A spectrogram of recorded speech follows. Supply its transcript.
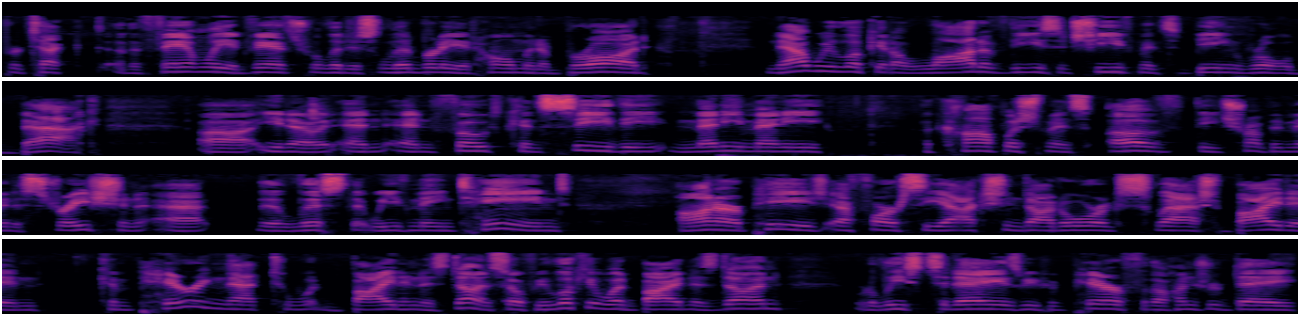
protect the family, advance religious liberty at home and abroad. Now we look at a lot of these achievements being rolled back. Uh, you know, and, and folks can see the many, many accomplishments of the Trump administration at the list that we've maintained on our page, frcaction.org slash Biden, comparing that to what Biden has done. So if we look at what Biden has done, released today as we prepare for the 100-day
